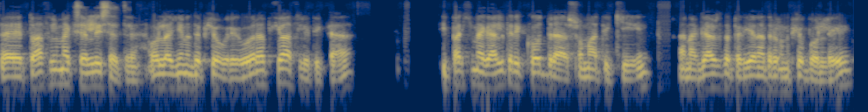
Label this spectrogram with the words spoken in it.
Ε, το άθλημα εξελίσσεται. Όλα γίνονται πιο γρήγορα, πιο αθλητικά. Υπάρχει μεγαλύτερη κόντρα σωματική. Αναγκάζονται τα παιδιά να τρέχουν πιο πολύ.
